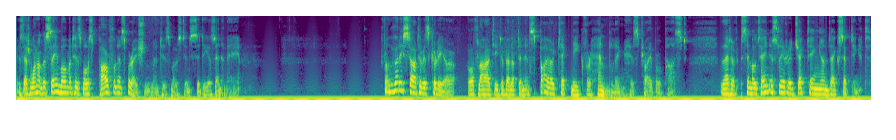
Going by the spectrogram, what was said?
is at one and the same moment his most powerful inspiration and his most insidious enemy. From the very start of his career, O'Flaherty developed an inspired technique for handling his tribal past, that of simultaneously rejecting and accepting it.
